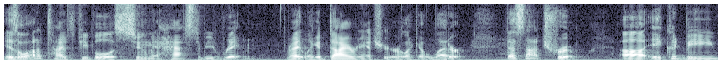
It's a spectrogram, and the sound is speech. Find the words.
is a lot of times people assume it has to be written, right? Like a diary entry or like a letter. That's not true. Uh, it could be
